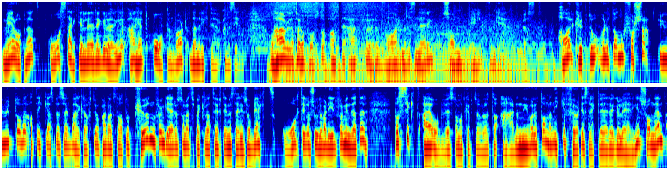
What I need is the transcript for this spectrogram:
mer åpenhet og sterkere reguleringer er helt åpenbart den riktige medisinen. Og her vil jeg tørre å påstå at det er føre-var-medisinering som vil fungere best. Har kryptovaluta noe for seg, utover at det ikke er spesielt bærekraftig og per dags dato kun fungerer som et spekulativt investeringsobjekt og til å skjule verdier fra myndigheter? På sikt er jeg overbevist om at kryptovaluta er den nye valutaen, men ikke før tilstrekkelige reguleringer, som nevnt,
